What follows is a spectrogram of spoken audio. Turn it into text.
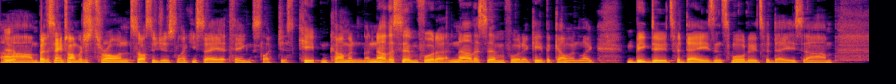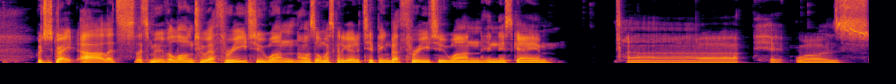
Yeah. Um, but at the same time, we're just throwing sausages, like you say, at things. Like, just keep them coming. Another seven footer, another seven footer. Keep it coming. Like, big dudes for days and small dudes for days. Um, which is great. Uh, let's let's move along to our three, two, one. I was almost going to go to tipping, but three, two, one in this game. Uh, it was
